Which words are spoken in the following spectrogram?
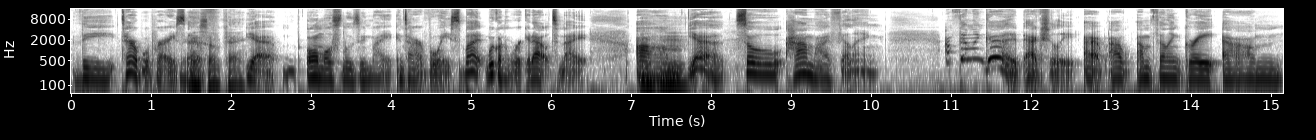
the terrible price. of- okay. yeah, almost losing my entire voice, but we're gonna work it out tonight. Um, yeah. So how am I feeling? I'm feeling good, actually. I, I I'm feeling great. Um,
